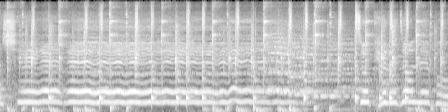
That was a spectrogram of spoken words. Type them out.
আসে। চোখের জলে বুক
